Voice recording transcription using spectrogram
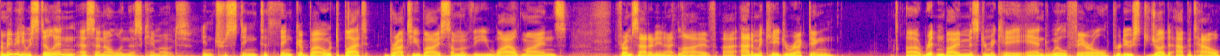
Or maybe he was still in SNL when this came out. Interesting to think about, but brought to you by some of the wild minds from Saturday Night Live. Uh, Adam McKay directing, uh, written by Mr. McKay and Will Ferrell, produced Judd Apatow.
